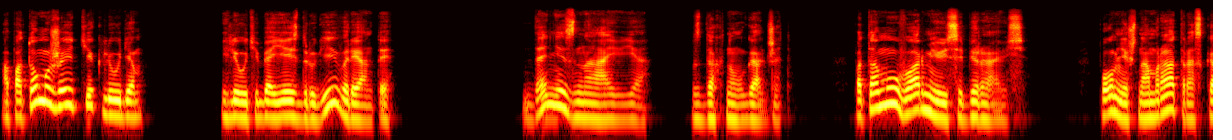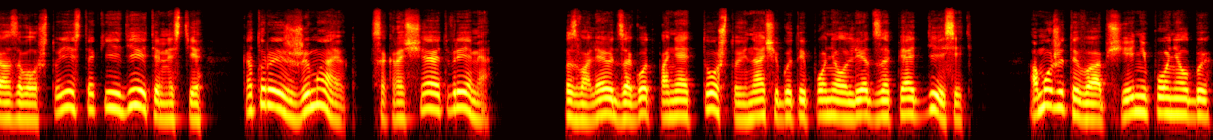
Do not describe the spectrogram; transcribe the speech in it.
А потом уже идти к людям. Или у тебя есть другие варианты? Да не знаю я, вздохнул гаджет. Потому в армию и собираюсь. Помнишь, нам Рад рассказывал, что есть такие деятельности, которые сжимают, сокращают время, позволяют за год понять то, что иначе бы ты понял лет за 5-10, а может и вообще не понял бы.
